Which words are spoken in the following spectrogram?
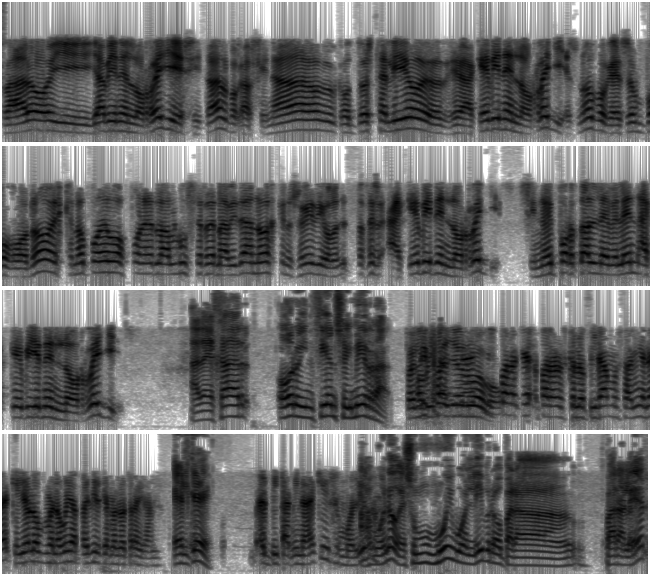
claro, y ya vienen los reyes y tal, porque al final, con todo este lío, ¿a qué vienen los reyes, no? Porque es un poco, no, es que no podemos poner las luces de Navidad, no, es que no sé qué, digo, entonces, ¿a qué vienen los reyes? Si no hay portal de Belén, ¿a qué vienen los reyes? A dejar oro, incienso y mirra. Feliz año nuevo. Para, que- para los que lo pidamos también, ¿eh? que yo lo- me lo voy a pedir que me lo traigan. ¿El qué? El vitamina X es un buen libro. Ah, bueno, es un muy buen libro para, para leer.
